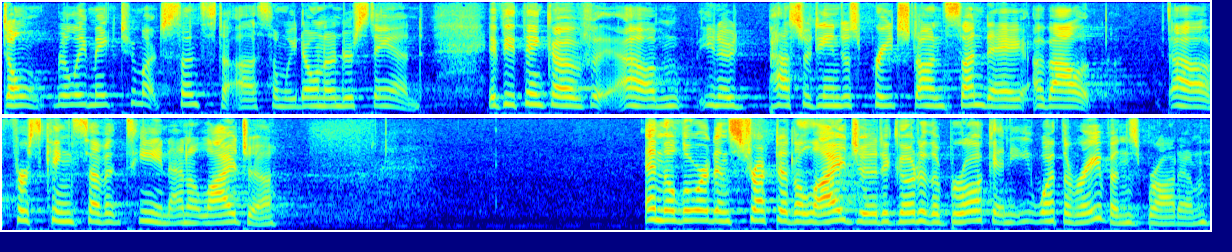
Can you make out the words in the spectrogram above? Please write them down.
don't really make too much sense to us and we don't understand. If you think of, um, you know, Pastor Dean just preached on Sunday about uh, 1 Kings 17 and Elijah. And the Lord instructed Elijah to go to the brook and eat what the ravens brought him.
